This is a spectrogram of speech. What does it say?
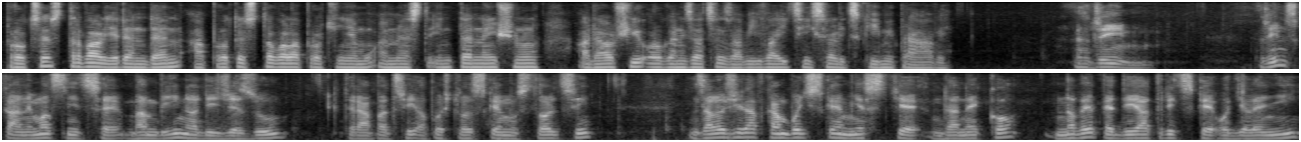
Proces trval jeden den a protestovala proti němu Amnesty International a další organizace zabývající se lidskými právy. Řím. Římská nemocnice Bambino di Gesù, která patří apoštolskému stolci, založila v kambočském městě Daneko nové pediatrické oddělení,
